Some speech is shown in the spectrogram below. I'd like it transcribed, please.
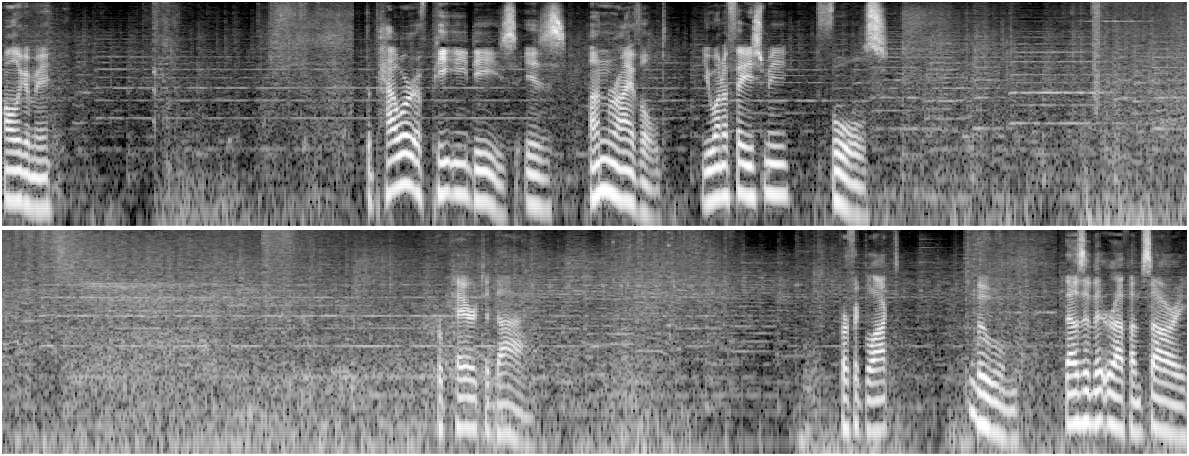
Oh, look at me. The power of PEDs is unrivaled. You want to face me? Fools. Prepare to die. Perfect blocked. Boom. That was a bit rough. I'm sorry.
